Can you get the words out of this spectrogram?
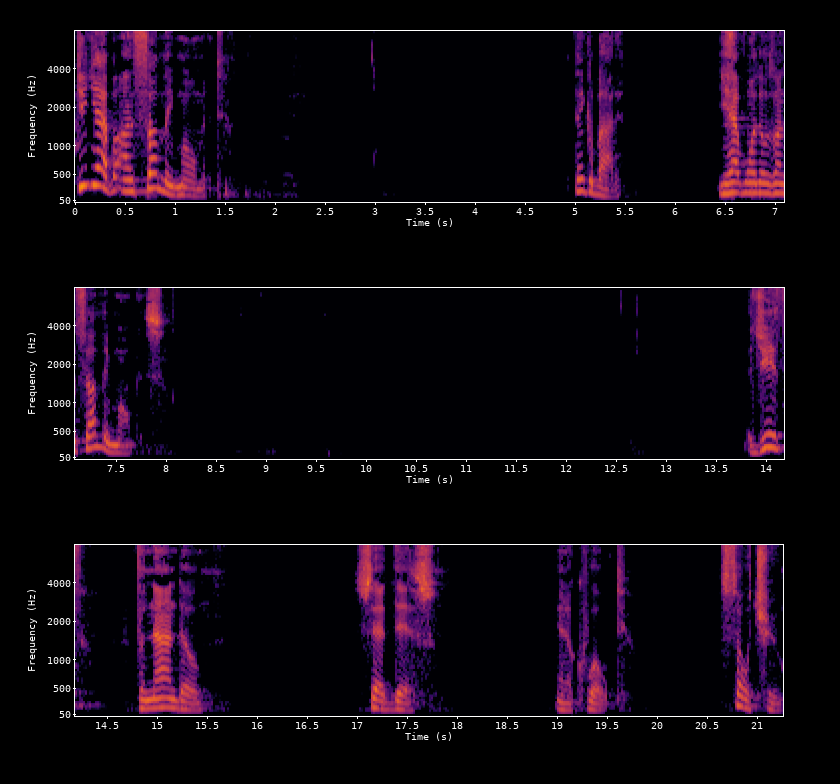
did you have an unsunday moment? Think about it. You have one of those unsunday moments. Ajith Fernando said this in a quote So true.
